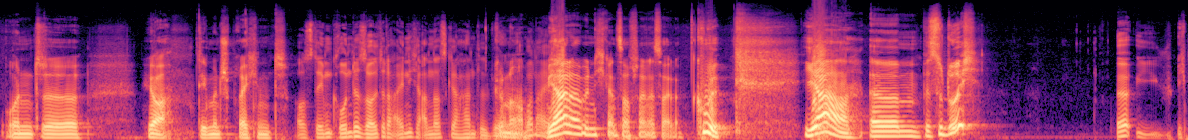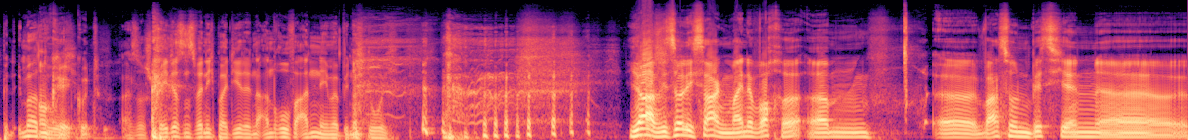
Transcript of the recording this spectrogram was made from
und äh, ja, dementsprechend. aus dem Grunde sollte da eigentlich anders gehandelt werden. Genau. Aber naja. Ja, da bin ich ganz auf deiner Seite. Cool. Ja, ähm, bist du durch? Äh, ich bin immer durch. Okay, gut. Also spätestens, wenn ich bei dir den Anruf annehme, bin ich durch. Ja, wie soll ich sagen, meine Woche ähm, äh, war so ein bisschen äh,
